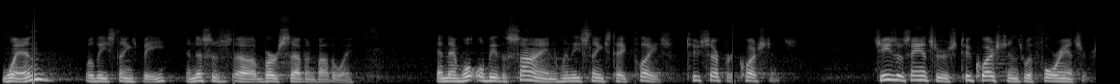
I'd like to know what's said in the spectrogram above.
When will these things be? And this is uh, verse 7, by the way. And then what will be the sign when these things take place? Two separate questions. Jesus answers two questions with four answers.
